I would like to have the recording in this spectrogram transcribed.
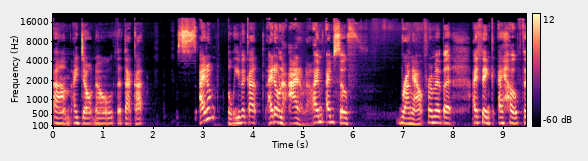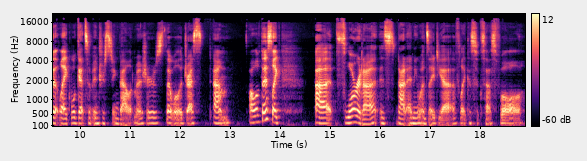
um, I don't know that that got, I don't believe it got, I don't know. I don't know. I'm, I'm so f- wrung out from it, but I think, I hope that like we'll get some interesting ballot measures that will address, um, all of this. Like, uh, Florida is not anyone's idea of like a successful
